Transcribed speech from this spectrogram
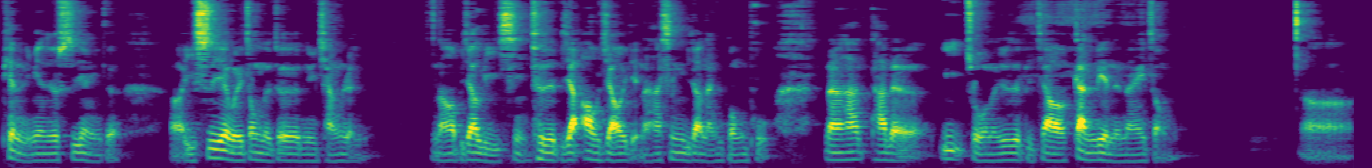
片里面就饰演一个。呃，以事业为重的这个女强人，然后比较理性，就是比较傲娇一点的，她心里比较难攻破。那她她的衣着呢，就是比较干练的那一种，呃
